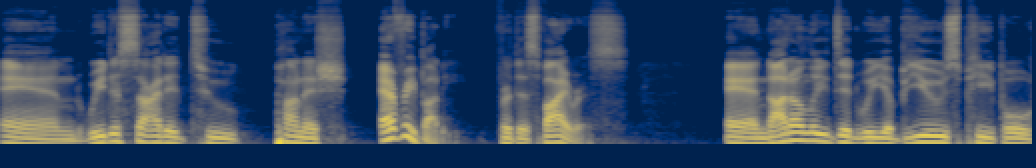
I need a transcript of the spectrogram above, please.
And we decided to punish everybody for this virus. And not only did we abuse people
